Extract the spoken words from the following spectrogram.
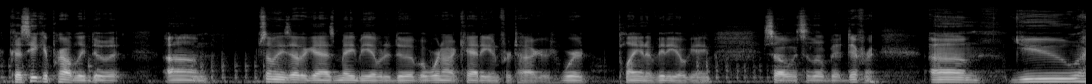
because he could probably do it. Um, some of these other guys may be able to do it, but we're not caddying for Tiger. We're playing a video game, so it's a little bit different. Um, you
